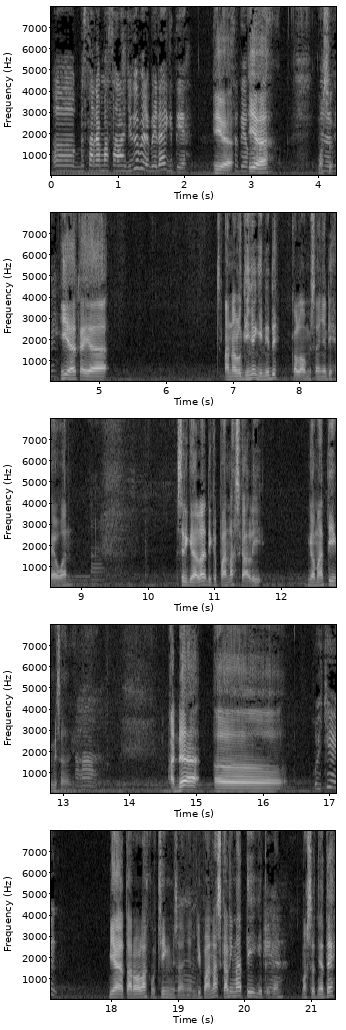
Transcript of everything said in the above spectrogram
eh, besarnya masalah juga beda-beda gitu ya Iya, Setiap iya. orang. Maksud Iya nggak iya kayak analoginya gini deh, kalau misalnya di hewan Ah. serigala dikepanas sekali nggak mati misalnya. Ah. Ada eh kucing ya taruhlah kucing misalnya dipanas sekali mati gitu Hmm. Iya. kan. Maksudnya teh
